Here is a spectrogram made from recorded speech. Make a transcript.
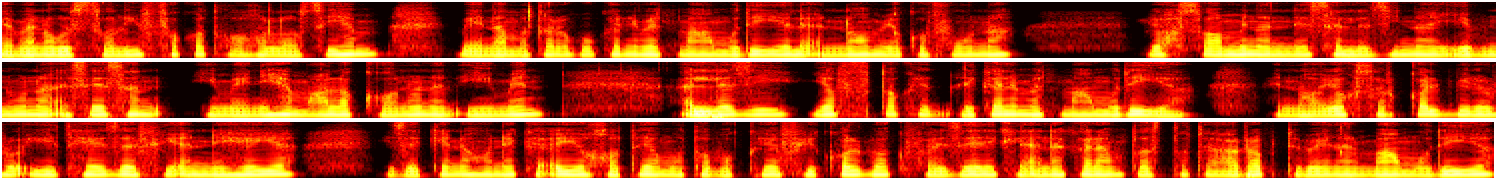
آمنوا بالصليب فقط وخلاصهم بينما تركوا كلمة معمودية لأنهم يقفون يحصى من الناس الذين يبنون أساسا إيمانهم على قانون الإيمان الذي يفتقد لكلمة معمودية إنه يكسر قلبي لرؤية هذا في النهاية. إذا كان هناك أي خطية متبقية في قلبك فذلك لأنك لم تستطع الربط بين المعمودية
